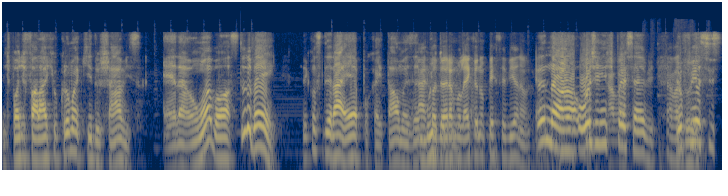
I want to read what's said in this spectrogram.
a gente pode falar que o chroma key do Chaves era uma bosta. Tudo bem, tem que considerar a época e tal, mas é Ah, muito... quando eu era moleque eu não percebia, não. cara. Não, hoje a gente Tava- percebe. Tava Eu fui, doido. assis-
